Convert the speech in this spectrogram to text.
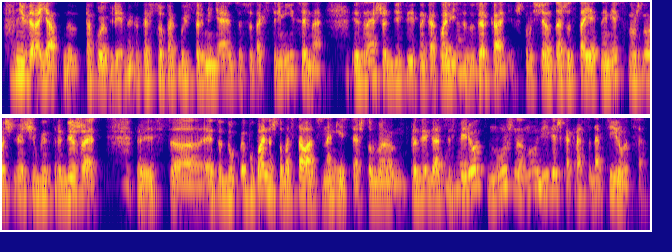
в невероятно такое время, когда все так быстро меняется, все так стремительно. И знаешь, это действительно как в Алисе mm-hmm. зазеркалье, чтобы сейчас даже стоять на месте, нужно очень-очень быстро бежать. То есть, э, это буквально, чтобы оставаться на месте, а чтобы продвигаться mm-hmm. вперед, нужно, ну, видишь, как раз адаптироваться.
